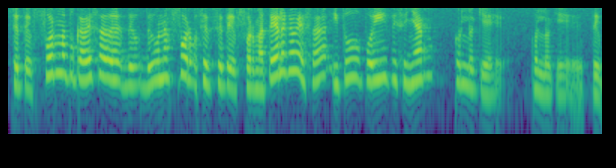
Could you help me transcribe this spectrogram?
se te forma tu cabeza de, de- de una forma, se, se te formatea la cabeza y tú podís diseñar con lo que, con lo que te,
